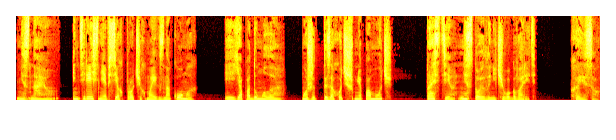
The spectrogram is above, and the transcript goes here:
не знаю, интереснее всех прочих моих знакомых, и я подумала, может, ты захочешь мне помочь? Прости, не стоило ничего говорить. Хейзел.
